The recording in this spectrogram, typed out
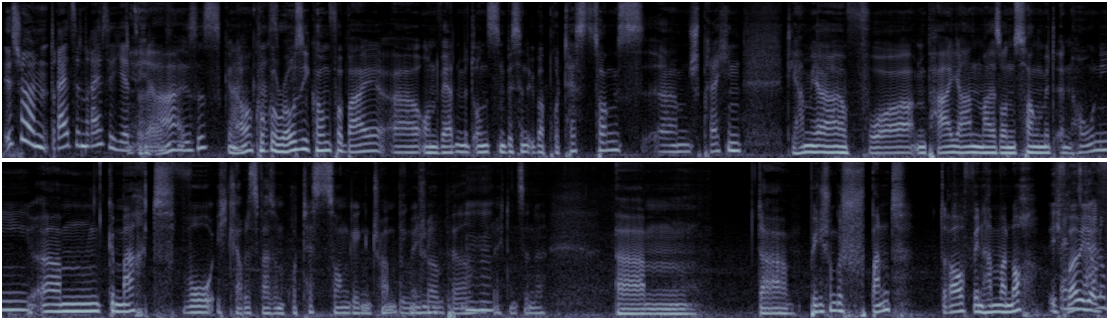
Ist schon 13.30 Uhr jetzt, oder Ja, ist es, genau. Ah, Coco Rosie kommen vorbei äh, und werden mit uns ein bisschen über Protestsongs ähm, sprechen. Die haben ja vor ein paar Jahren mal so einen Song mit Enhoney ähm, gemacht, wo ich glaube, das war so ein Protestsong gegen Trump. Gegen Trump, ja. Mhm. Recht entsinne. Ähm, da bin ich schon gespannt drauf. Wen haben wir noch? Ich freue mich auf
